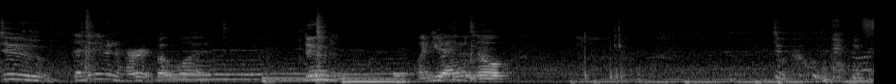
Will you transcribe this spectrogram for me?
Dude, that didn't even hurt. But what? Dude. Like you haven't no. Dude, who that is?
